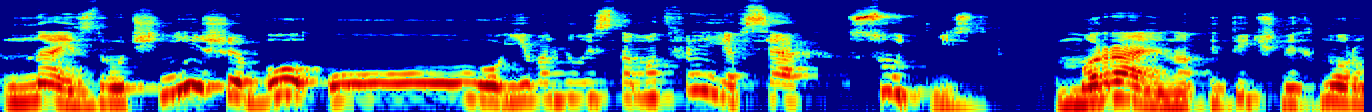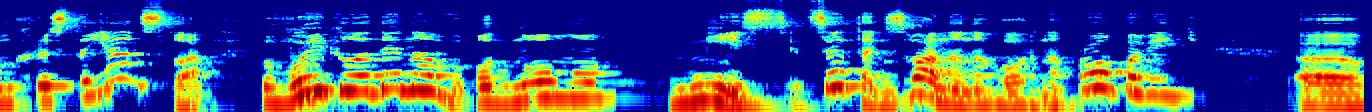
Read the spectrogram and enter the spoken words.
найзручніше, бо у Євангелиста Матфея вся сутність морально-етичних норм християнства викладена в одному місці. Це так звана Нагорна проповідь. Е,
